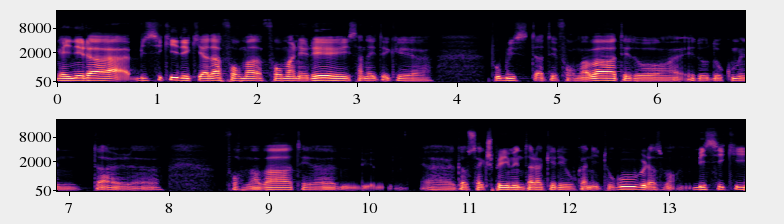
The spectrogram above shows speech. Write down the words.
Gainera, biziki idekia da forma, forman ere, izan daiteke uh, publizitate forma bat edo, edo dokumental forma bat, e, e, gauza eksperimentalak ere ukan ditugu, beraz, bon, biziki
